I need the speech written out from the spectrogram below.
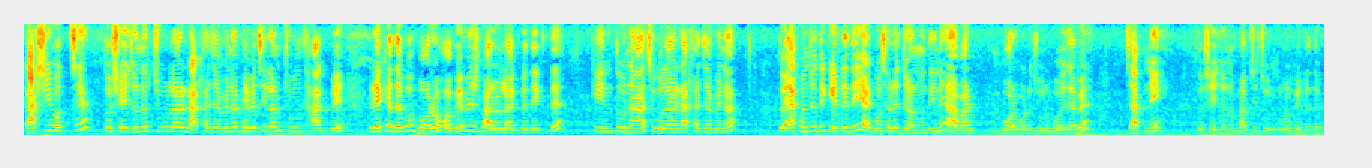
কাশি হচ্ছে, তো সেই জন্য চুল আর রাখা যাবে না। ভেবেছিলাম চুল থাকবে, রেখে দেব, বড় হবে, বেশ ভালো লাগবে দেখতে। কিন্তু না চুল আর রাখা যাবে না। তো এখন যদি কেটে দিই এক বছরের জন্মদিনে আবার বড় বড় চুল হয়ে যাবে। চাপ নেই। তো সেই জন্য ভাবছি চুলগুলো কেটে দেব।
